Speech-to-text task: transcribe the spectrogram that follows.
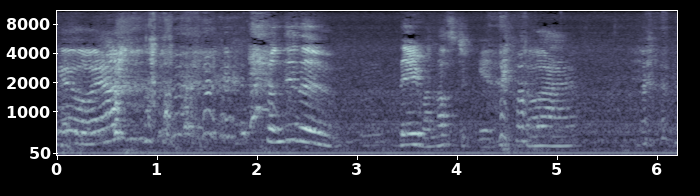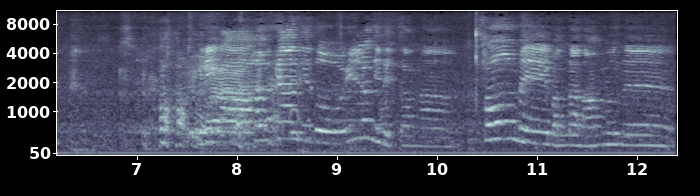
이게 뭐야? 편지는 내일 만나서 줄게. 좋아. 우리가 함께한 지도 1년이 됐잖아. 처음에 만난 아무는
